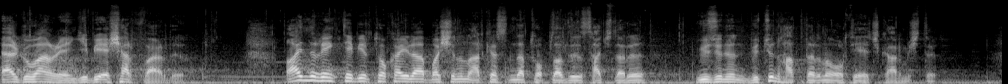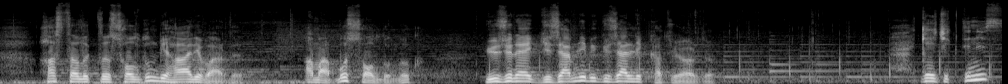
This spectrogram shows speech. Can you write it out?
erguvan rengi bir eşarp vardı. Aynı renkte bir tokayla başının arkasında topladığı saçları, yüzünün bütün hatlarını ortaya çıkarmıştı hastalıklı, solgun bir hali vardı. Ama bu solgunluk yüzüne gizemli bir güzellik katıyordu. Geciktiniz.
